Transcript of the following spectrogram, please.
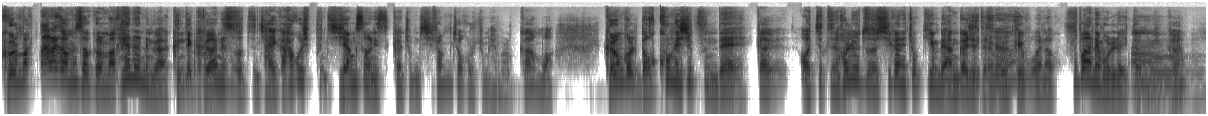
그걸 막 따라가면서 그걸 막 해내는 거야. 근데 그 어. 안에서 어떤 자기가 하고 싶은 지향성은 있을까? 좀 실험적으로 좀 해볼까? 뭐 그런 걸 넣고는 싶은데, 그러니까 어쨌든 헐리우드도 시간이 쫓기긴 매한가지더라고요. 그게 워낙 후반에 몰려 있다 어. 보니까 음, 음.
